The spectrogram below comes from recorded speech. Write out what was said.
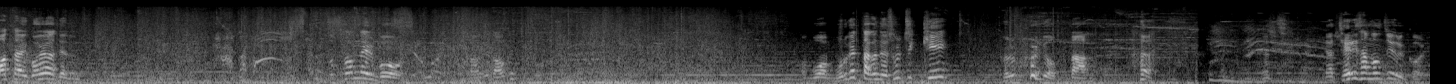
맞다 이거 해야 되는데. 또 썸네일 뭐 나오게 나오겠지 뭐. 어, 뭐 모르겠다. 근데 솔직히? 별 볼일 없다. 야, 제- 야 제리 삼성 찍을걸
